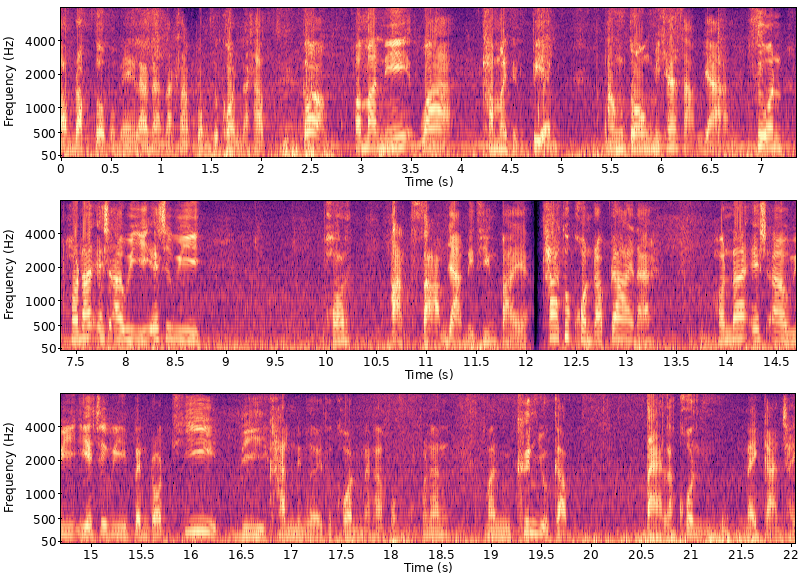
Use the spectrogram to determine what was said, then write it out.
สำหรับตัวผมเองแล้วนะนะครับผมทุกคนนะครับ ก็ประมาณนี้ว่า ทำไมถึงเปลี่ยนเอาตรงมีแค่ 3 อย่าง ส่วน Honda HRV EHV พอตัด 3 อย่างนี้ทิ้งไปอะถ้าทุกคนรับได้นะ Honda HRV EHV เป็นรถที่ดีคันหนึ่งเลยทุกคนนะครับผม เพราะฉะนั้นมันขึ้นอยู่กับแต่ละคนในการใช้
